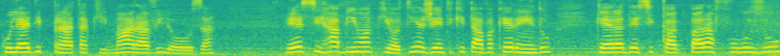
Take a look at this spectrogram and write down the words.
Colher de prata aqui, maravilhosa. Esse rabinho aqui, ó, tinha gente que tava querendo, que era desse caco parafuso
